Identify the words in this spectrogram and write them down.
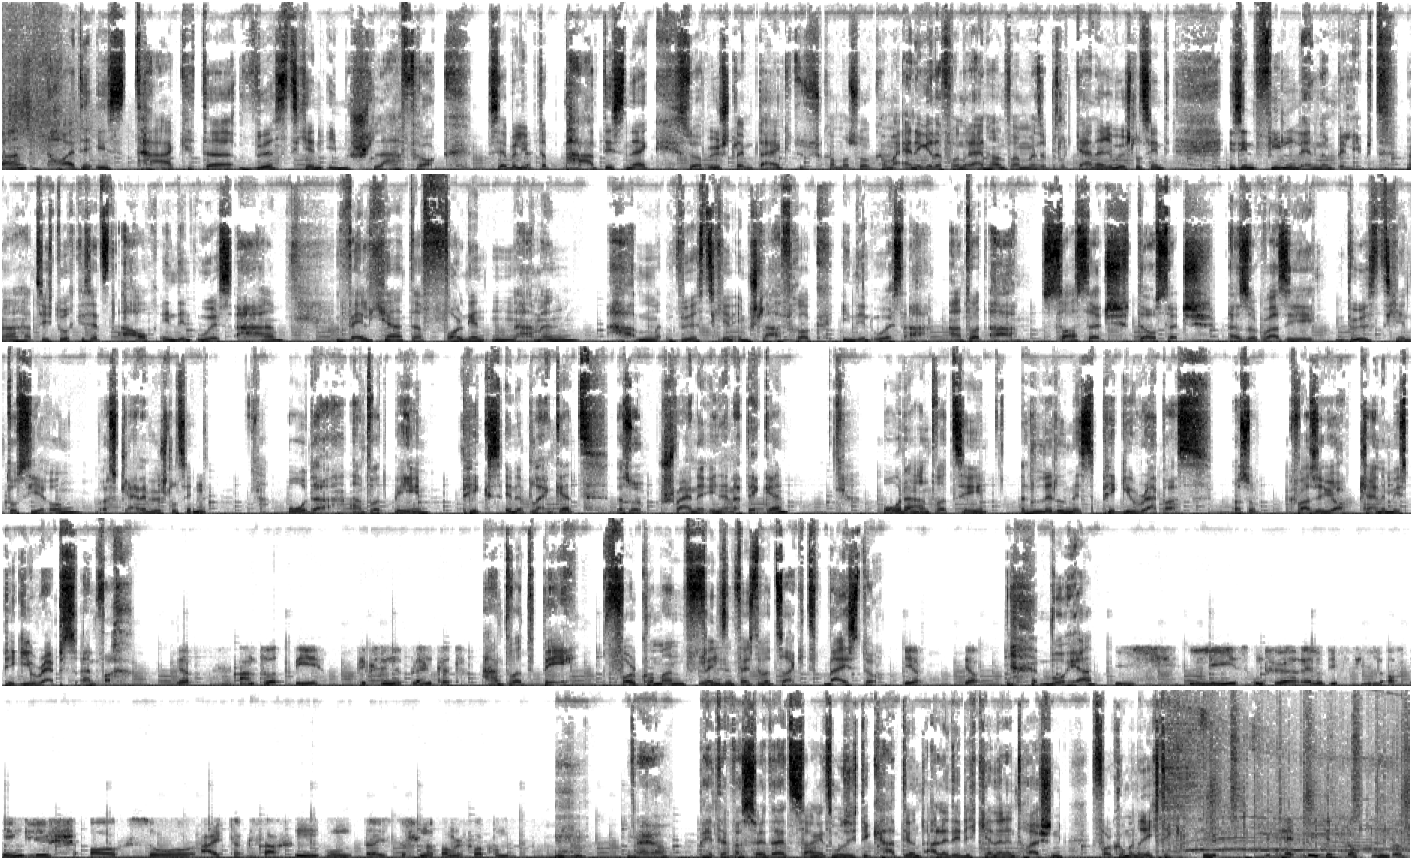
heute ist Tag der Würstchen im Schlafrock. Sehr beliebter Partysnack, so ein Würstel im Teig, das kann man so, kann man einige davon reinhauen, vor allem wenn es ein bisschen kleinere Würstel sind. Ist in vielen Ländern beliebt, ja, hat sich durchgesetzt, auch in den USA. Welcher der folgenden Namen haben Würstchen im Schlafrock in den USA? Antwort A. Sausage Dosage, also quasi Würstchendosierung, was kleine Würstel sind. Oder Antwort B. Pigs in a Blanket, also Schweine in einer Decke. Oder Antwort C. Little Miss Piggy Rappers, also quasi ja kleine Miss Piggy Raps einfach. Ja. Antwort B. Fix in a Blanket. Antwort B. Vollkommen felsenfest überzeugt. Weißt du. Ja. Ja. Woher? Ich lese und höre relativ viel auf Englisch, auch so Alltagssachen und da ist das schon ein paar Mal vorkommen. Naja, Peter, was soll ich da jetzt sagen? Jetzt muss ich die Kathi und alle, die dich kennen, enttäuschen. Vollkommen richtig. Hätte mich jetzt doch gewundert.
